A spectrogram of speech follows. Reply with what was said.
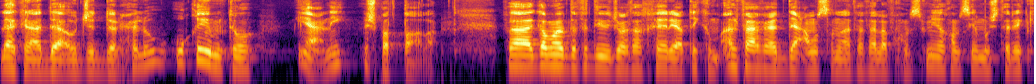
لكن أداؤه جدا حلو وقيمته يعني مش بطالة. فقبل ما نبدا في الفيديو جماعة الخير يعطيكم ألف عافية على الدعم وصلنا 3550 مشترك.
